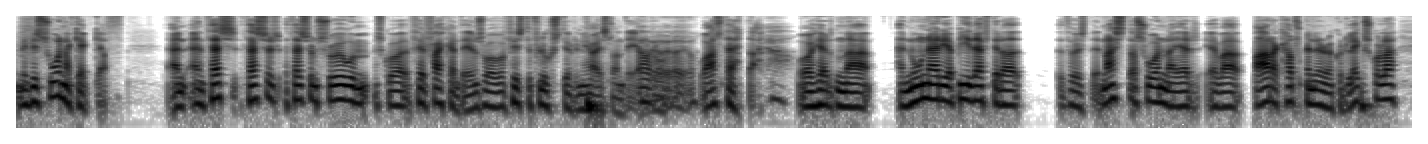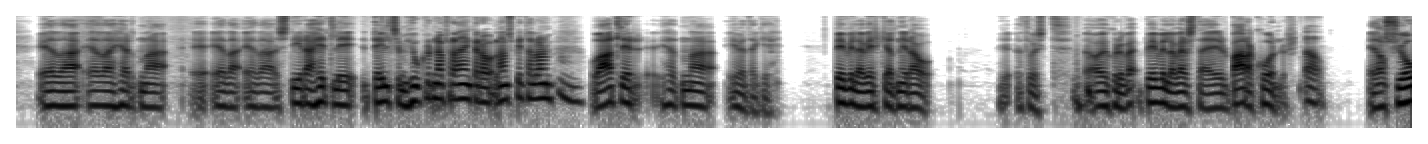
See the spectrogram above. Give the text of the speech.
mér finnst svona geggjað en, en þess, þess, þessum sögum sko fyrir fækandi eins og fyrstu flugstjórun í Hæslandi já, og, já, já. og allt þetta og hérna, en núna er ég að býða eftir að þú veist, næsta svona er ef að bara kallmennir er einhverju leikskóla eða, eða, hérna, eða, eða stýra hilli deil sem hjúgrunafræðingar á landsbytalanum mm. og allir, hérna, ég veit ekki, bifilavirkjarnir á, þú veist, á einhverju bifilaverstæði eru bara konur Já. eða á sjó,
